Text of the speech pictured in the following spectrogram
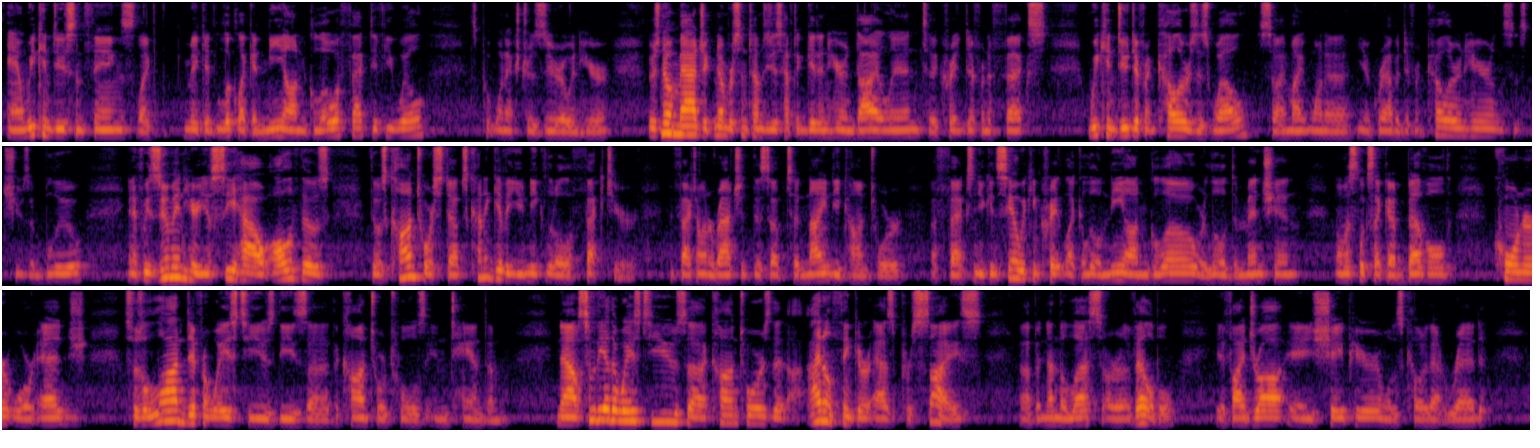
and we can do some things like make it look like a neon glow effect if you will. Let's put one extra zero in here. There's no magic number. Sometimes you just have to get in here and dial in to create different effects. We can do different colors as well. So I might want to you know grab a different color in here. Let's just choose a blue. And if we zoom in here, you'll see how all of those those contour steps kind of give a unique little effect here. In fact, I want to ratchet this up to 90 contour effects. And you can see how we can create like a little neon glow or a little dimension. almost looks like a beveled corner or edge. So there's a lot of different ways to use these uh, the contour tools in tandem. Now, some of the other ways to use uh, contours that I don't think are as precise, uh, but nonetheless are available. If I draw a shape here, and we'll just color that red,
